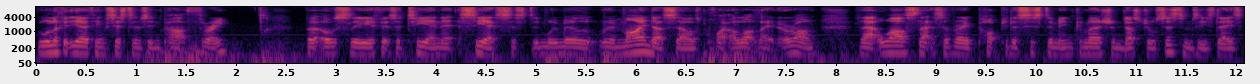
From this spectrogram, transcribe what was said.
We'll look at the earthing systems in part 3 but obviously if it's a TNCS system we will remind ourselves quite a lot later on that whilst that's a very popular system in commercial industrial systems these days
